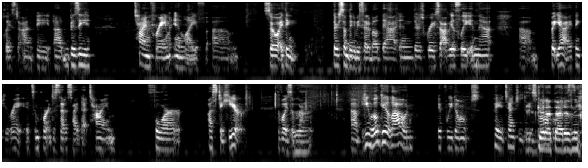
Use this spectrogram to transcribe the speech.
placed on a uh, busy time frame in life, um, so I think there's something to be said about that, and there's grace obviously in that. Um, but yeah, I think you're right. It's important to set aside that time for us to hear the voice of God. Um, he will get loud if we don't pay attention to the He's good at that, voice isn't he?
